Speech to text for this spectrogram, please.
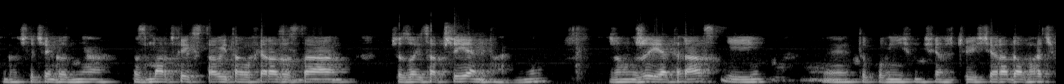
tego trzeciego dnia zmartwychwstał i ta ofiara została przez Ojca przyjęta. Nie? Że On żyje teraz i y, tu powinniśmy się rzeczywiście radować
